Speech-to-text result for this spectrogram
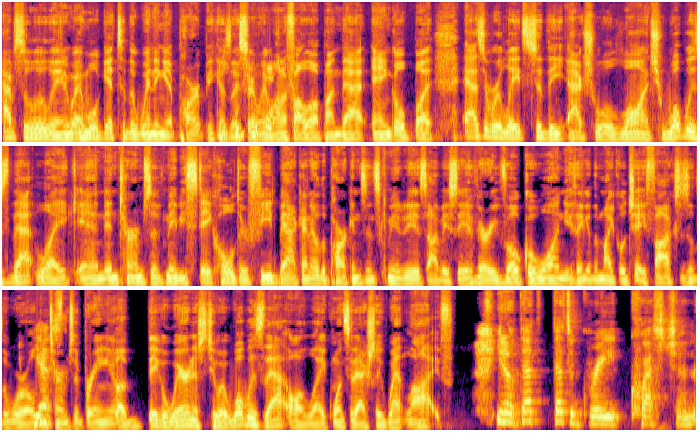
Absolutely. And, we'll get to the winning it part because I certainly want to follow up on that angle. But as it relates to the actual launch, what was that like? And in terms of maybe stakeholder feedback, I know the Parkinson's community is obviously a very vocal one. You think of the Michael J. Foxes of the world yes. in terms of bringing a big awareness to it. What was that all like once it actually went live? You know, that that's a great question.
